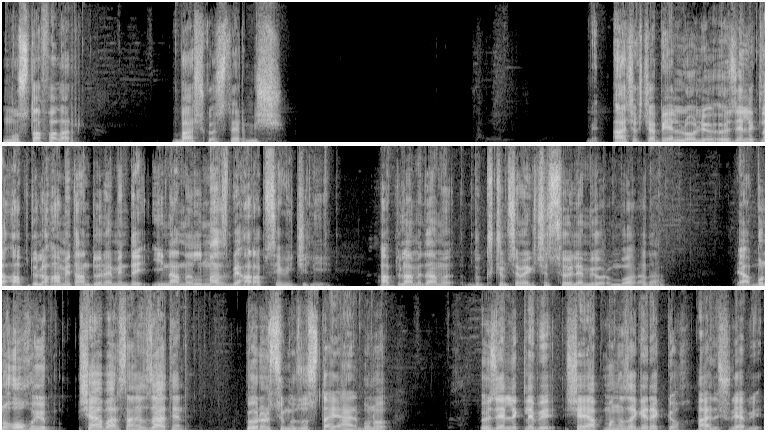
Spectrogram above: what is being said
Mustafa'lar baş göstermiş. Açıkça belli oluyor. Özellikle Abdülhamit Han döneminde inanılmaz bir Arap seviciliği. Abdülhamit Han'ı bu küçümsemek için söylemiyorum bu arada. Ya bunu okuyup şey yaparsanız zaten görürsünüz usta yani. Bunu özellikle bir şey yapmanıza gerek yok. Haydi şuraya bir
